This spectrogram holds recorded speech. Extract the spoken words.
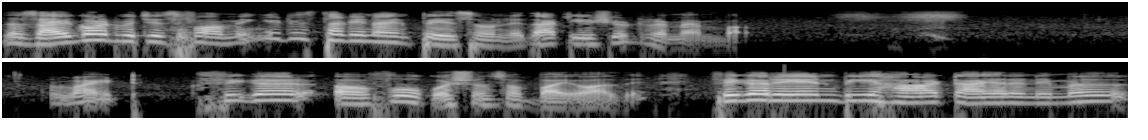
the zygote which is forming it is 39 pairs only that you should remember. Right. Figure uh, four questions of bio are there figure a and b heart tire animal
